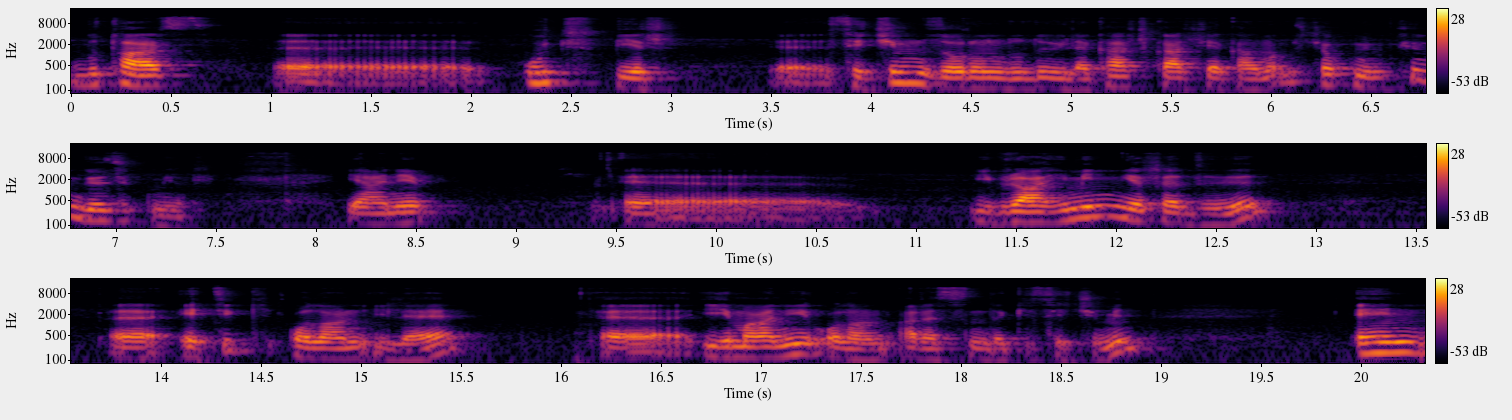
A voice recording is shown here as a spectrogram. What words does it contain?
bu tarz e, uç bir e, seçim zorunluluğuyla karşı karşıya kalmamız çok mümkün gözükmüyor. Yani e, İbrahim'in yaşadığı e, etik olan ile e, imani olan arasındaki seçimin en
